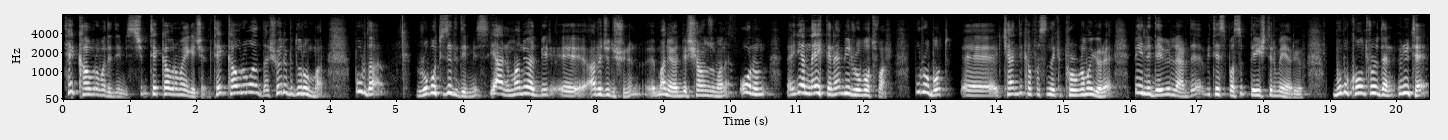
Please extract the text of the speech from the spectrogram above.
Tek kavrama dediğimiz. Şimdi tek kavramaya geçelim. Tek kavramada şöyle bir durum var. Burada robotize dediğimiz yani manuel bir e, aracı düşünün. E, manuel bir şanzımanı. Onun e, yanına eklenen bir robot var. Bu robot e, kendi kafasındaki programa göre belli devirlerde vites basıp değiştirmeye yarıyor. Bunu kontrol eden ünite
